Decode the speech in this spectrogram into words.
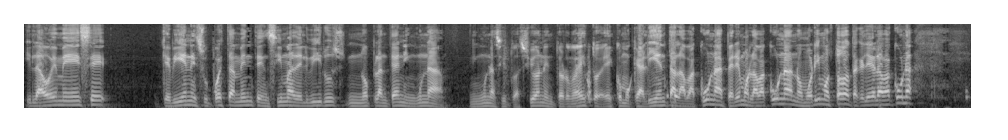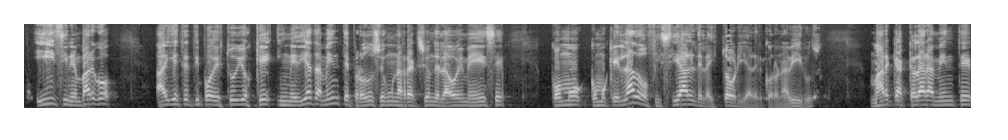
y la OMS, que viene supuestamente encima del virus, no plantea ninguna, ninguna situación en torno a esto. Es como que alienta la vacuna, esperemos la vacuna, nos morimos todos hasta que llegue la vacuna. Y sin embargo, hay este tipo de estudios que inmediatamente producen una reacción de la OMS como, como que el lado oficial de la historia del coronavirus marca claramente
